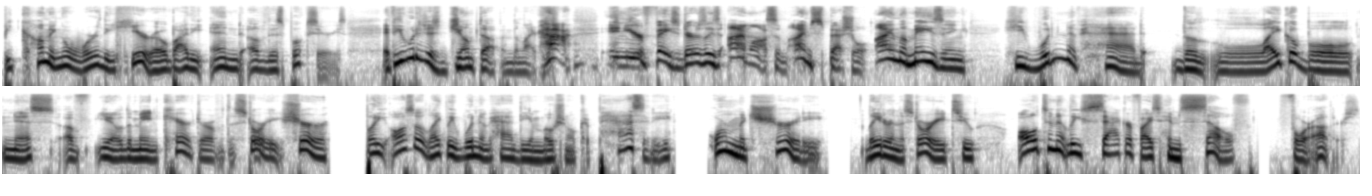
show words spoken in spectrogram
becoming a worthy hero by the end of this book series. If he would have just jumped up and been like, Ha! In your face, Dursleys, I'm awesome, I'm special, I'm amazing, he wouldn't have had the likableness of, you know, the main character of the story, sure, but he also likely wouldn't have had the emotional capacity or maturity later in the story to ultimately sacrifice himself for others.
